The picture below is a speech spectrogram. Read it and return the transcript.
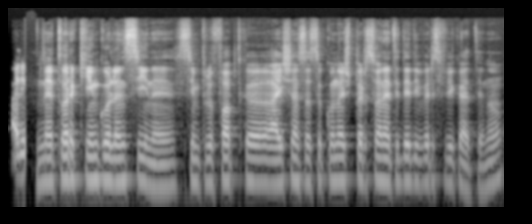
Adică... Networking-ul în sine, simplu fapt că ai șansa să cunoști persoane atât de diversificate, nu?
